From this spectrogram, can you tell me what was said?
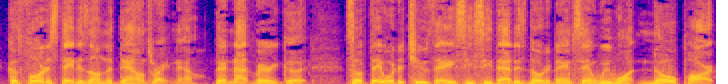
because Florida State is on the downs right now. They're not very good. So if they were to choose the ACC, that is Notre Dame saying we want no part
